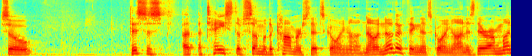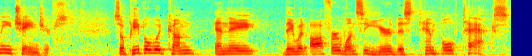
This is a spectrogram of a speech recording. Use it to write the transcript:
So, this is a, a, taste of some of the commerce that's going on. Now, another thing that's going on is there are money changers. So, people would come and they they would offer once a year this temple tax.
